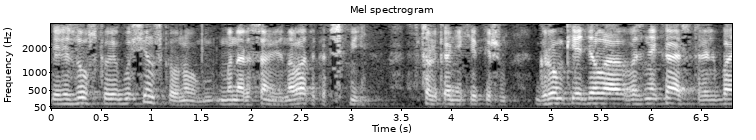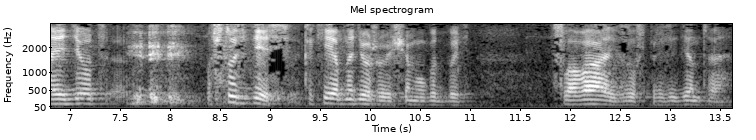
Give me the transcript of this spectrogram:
Березовского и Гусинского, ну, мы, наверное, сами виноваты, как СМИ, только о них и пишем. Громкие дела возникают, стрельба идет. Что здесь? Какие обнадеживающие могут быть слова из уст президента?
